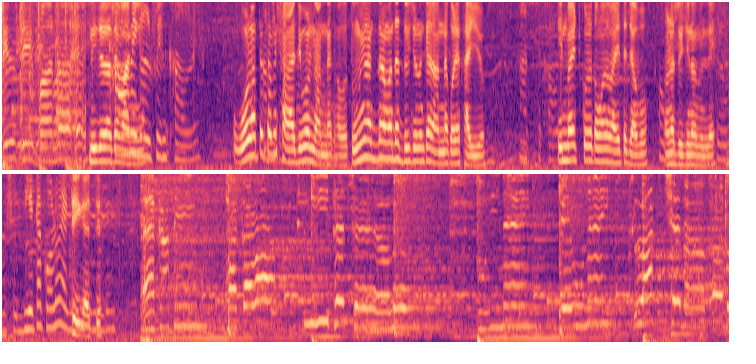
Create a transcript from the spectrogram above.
দিল দিওয়ানা হ্যায় নিজের হাতে বানিয়ে। গার্লফ্রেন্ড খাওয়াবে। ওর হাতে তো আমি সারা জীবন রান্না খাব। তুমিও একদিন আমাদের দুজনকে রান্না করে খাইও। আচ্ছা খাও। ইনভাইট করে তোমাদের বাড়িতে যাব আমরা দুজনে মিলে। অবশ্যই বিয়েটা করো একদিন ঠিক আছে। একাদিন ফাঁকা নিভেছে আলো। তুই নেই কেউ নেই লাগছে না ভালো।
